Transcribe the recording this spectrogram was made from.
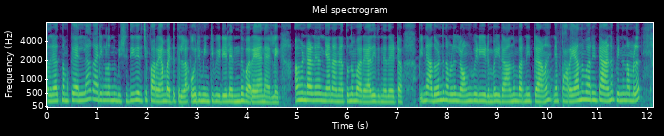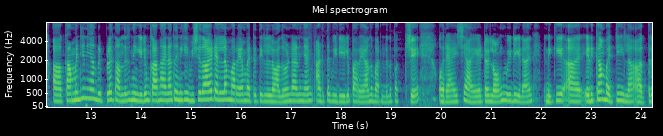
അതിനകത്ത് നമുക്ക് എല്ലാ കാര്യങ്ങളൊന്നും വിശദീകരിച്ച് പറയാൻ പറ്റത്തില്ല. ഒരു മിനിറ്റ് വീഡിയോയിൽ എന്ത് പറയാനല്ലേ അതുകൊണ്ടാണ് ഞാൻ അതിനകത്തൊന്നും പറയാതിരുന്നത് കേട്ടോ. പിന്നെ അതുകൊണ്ട് നമ്മൾ ലോങ് വീഡിയോ ഇടുമ്പോൾ ഇടാമെന്നും പറഞ്ഞിട്ടാണ്. ഞാൻ പറയാമെന്ന് പറഞ്ഞിട്ടാണ്. പിന്നെ നമ്മൾ കമന്റിന് ഞാൻ റിപ്ലൈ തന്നിരുന്നെങ്കിലും കാരണം അതിനകത്ത് എനിക്ക് വിശദമായിട്ടെല്ലാം പറയാൻ പറ്റത്തില്ലല്ലോ. അതുകൊണ്ടാണ് ഞാൻ അടുത്ത വീഡിയോയിൽ പറയാമെന്ന് പറഞ്ഞത് പക്ഷേ ഒരാഴ്ച ആയിട്ടോ ലോങ് വീഡിയോ ഇടാൻ എനിക്ക് എടുക്കാൻ പറ്റിയില്ല. അത്ര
